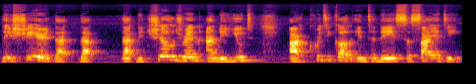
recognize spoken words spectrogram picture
they shared that that that the children and the youth are critical in today's society.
